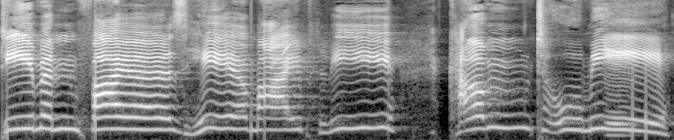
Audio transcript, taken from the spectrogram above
Demon fires, hear my plea. Come to me.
